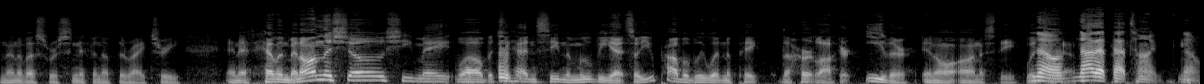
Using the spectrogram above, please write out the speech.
none of us were sniffing up the right tree. And if Helen been on the show, she may well, but she hadn't seen the movie yet, so you probably wouldn't have picked the Hurt Locker either. In all honesty, no, not at that time. No,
